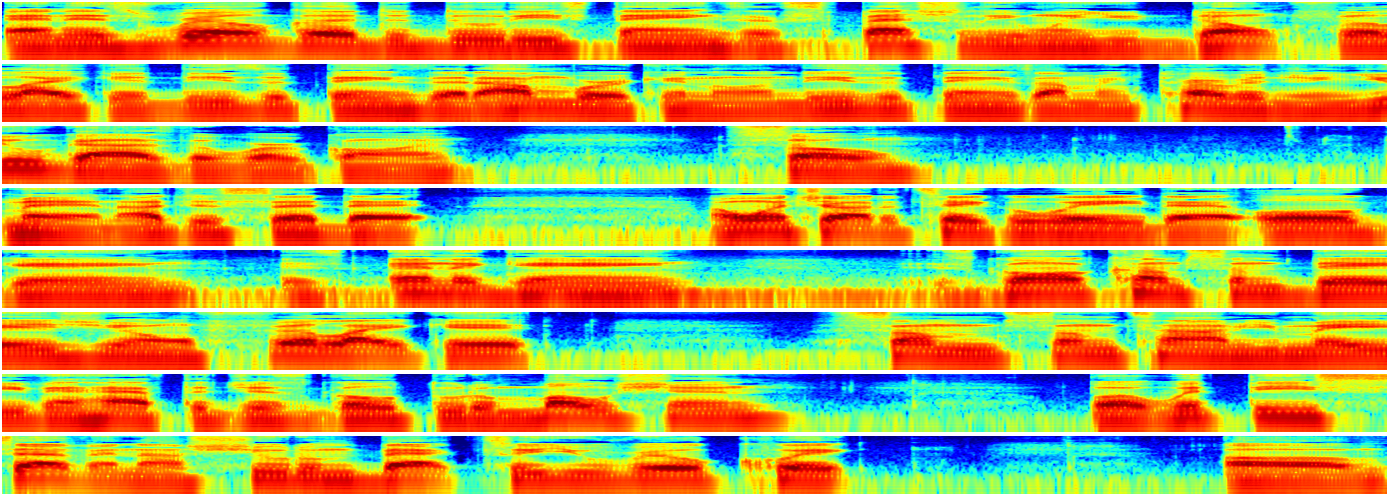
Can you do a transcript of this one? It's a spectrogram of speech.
And it's real good to do these things, especially when you don't feel like it. These are things that I'm working on. These are things I'm encouraging you guys to work on. So, man, I just said that. I want y'all to take away that all game is in a game. It's gonna come some days you don't feel like it. Some sometime you may even have to just go through the motion. But with these seven, I'll shoot them back to you real quick. Uh,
